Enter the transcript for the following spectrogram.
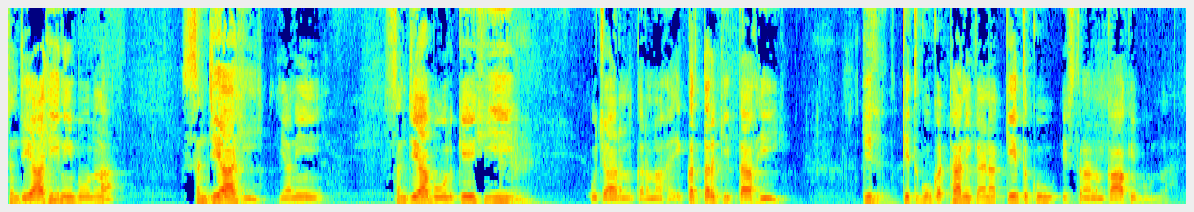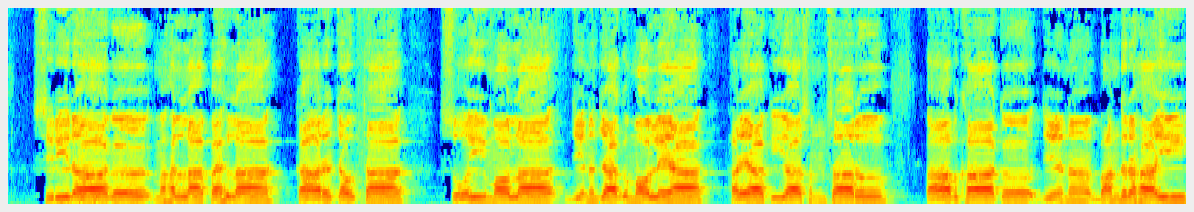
ਸੰਜਿਆ ਹੀ ਨਹੀਂ ਬੋਲਣਾ, ਸੰਜਿਆ ਹੀ, ਯਾਨੀ ਸੰਜਿਆ ਬੋਲ ਕੇ ਹੀ ਉਚਾਰਨ ਕਰਨਾ ਹੈ, ਇਕੱਤਰ ਕੀਤਾ ਹੀ। ਕਿ- ਇਕੱਠਾ ਨਹੀਂ ਕਹਿਣਾ, ਕਿਤਕੂ ਇਸ ਤਰ੍ਹਾਂ ਲਮਕਾ ਕੇ ਬੋਲਣਾ। ਸ੍ਰੀ ਰਾਗ ਮਹੱਲਾ ਪਹਿਲਾ, ਘਰ ਚੌਥਾ, ਸੋਈ ਮੌਲਾ, ਜਿਨ ਜਗ ਮੌਲਿਆ, ਹਰਿਆ ਕੀਆ ਸੰਸਾਰ ਆਪ ਖਾਕ ਜਿਨ ਬੰਦ ਰਹਾਈ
